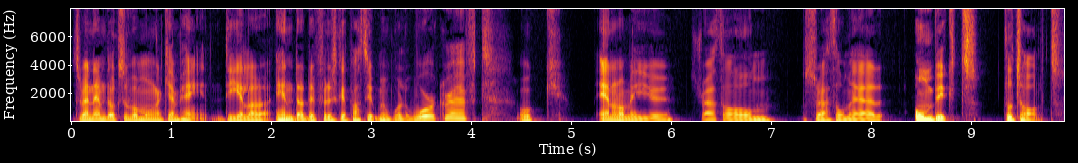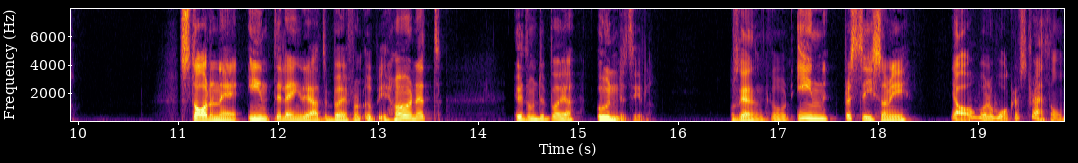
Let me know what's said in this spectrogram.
som jag nämnde också var många campaign-delar ändrade för att det ska passa ihop med World of Warcraft. Och en av dem är ju Stratholm. Stratholm är ombyggt totalt. Staden är inte längre att du börjar från uppe i hörnet, utan du börjar under till. Och ska gå in precis som i, ja, World of Warcraft Stratholm.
